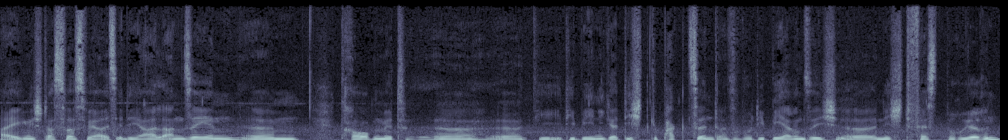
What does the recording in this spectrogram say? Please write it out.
eigentlich das, was wir als Ideal ansehen. Ähm, Trauben mit, äh, äh die, die weniger dicht gepackt sind, also wo die Beeren sich äh, nicht fest berühren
